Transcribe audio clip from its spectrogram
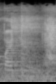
companheiro.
